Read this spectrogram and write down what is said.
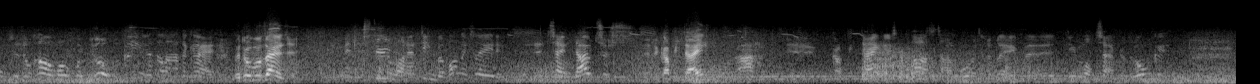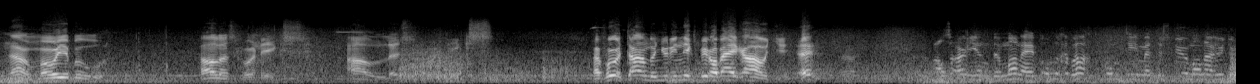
om ze zo gauw mogelijk droge kleren te laten krijgen. Met hoeveel zijn ze? Met de stuurman en tien bemanningsleden. Het zijn Duitsers. En de kapitein? Ah, de kapitein is het laatste aan boord gebleven. Die moet zijn verdronken. Nou, mooie boel. Alles voor niks. Alles voor niks. Maar voortaan doen jullie niks meer op eigen houtje, hè? Als Arjen de mannen heeft ondergebracht, komt hij met de stuurman naar u toe.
